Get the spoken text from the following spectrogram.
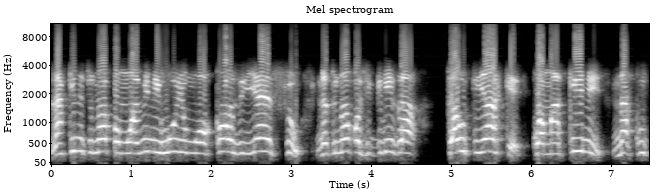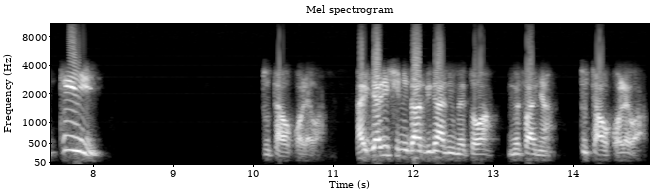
lakini tunapomwamini huyu mwokozi Yesu na tunaposikiliza sauti yake kwa makini na kutii tutaokolewa. Haijalishi ni dhambi gani umetoa, umefanya, tutaokolewa.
